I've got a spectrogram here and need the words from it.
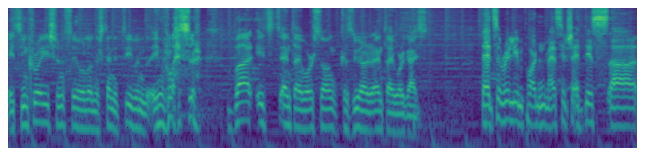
It's in Croatian, so you'll understand it even even lesser. But it's anti-war song because we are anti-war guys. That's a really important message at this uh,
